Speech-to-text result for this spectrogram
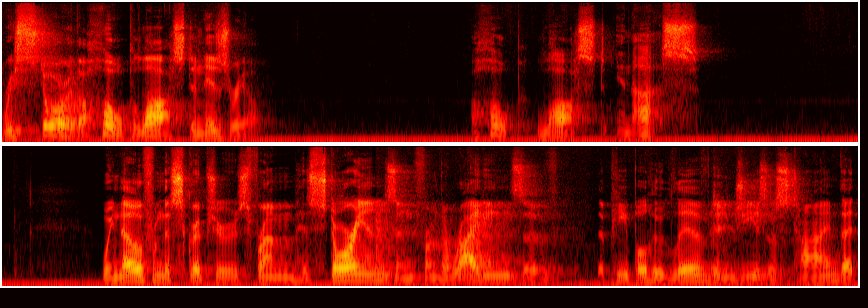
restore the hope lost in Israel, a hope lost in us. We know from the scriptures, from historians, and from the writings of the people who lived in Jesus' time, that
